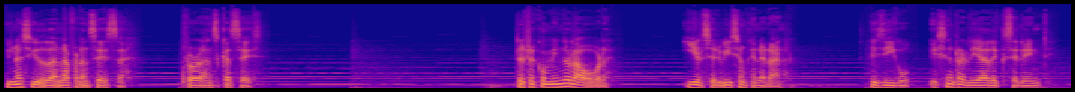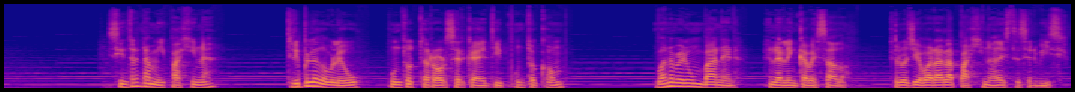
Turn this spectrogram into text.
y una ciudadana francesa, Florence Cassés. Les recomiendo la obra y el servicio en general. Les digo, es en realidad excelente. Si entran a mi página www.terrorcercadeti.com, van a ver un banner en el encabezado que los llevará a la página de este servicio.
